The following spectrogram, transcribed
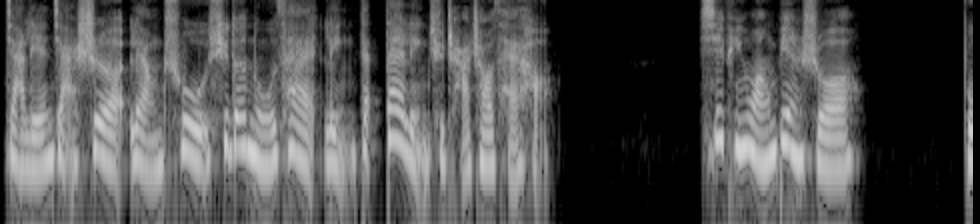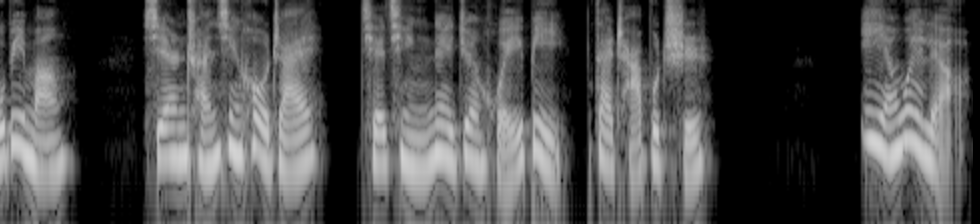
贾琏、贾赦两处须得奴才领带带领去查抄才好。”西平王便说：“不必忙，先传信后宅，且请内眷回避，再查不迟。”一言未了，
